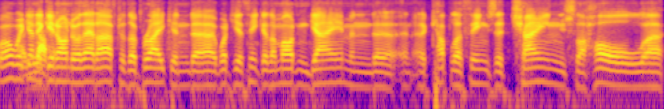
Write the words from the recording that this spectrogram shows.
Well, we're going to get it. onto that after the break and uh, what do you think of the modern game and, uh, and a couple of things that changed the whole uh,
